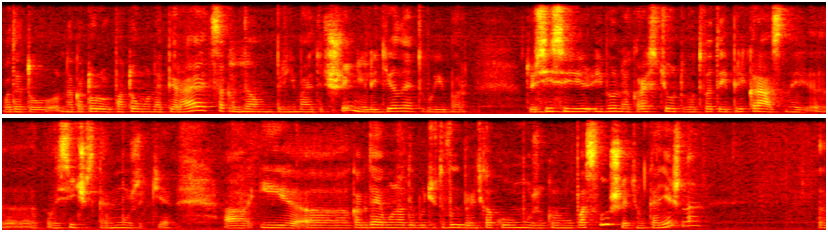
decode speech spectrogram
вот эту, на которую потом он опирается, когда Мгм. он принимает решение или делает выбор. То есть, Мгм. если ребенок растет вот в этой прекрасной э, классической музыке, и э, когда ему надо будет выбрать, какую музыку ему послушать, он, конечно, э,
